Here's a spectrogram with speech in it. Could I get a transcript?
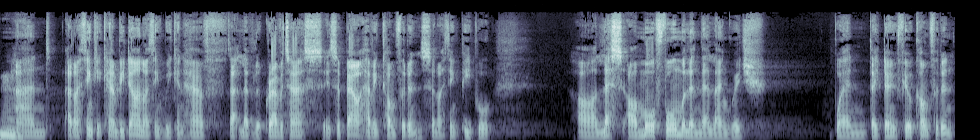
Mm. And and I think it can be done. I think we can have that level of gravitas. It's about having confidence, and I think people are less are more formal in their language when they don't feel confident.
